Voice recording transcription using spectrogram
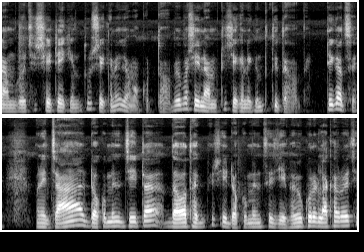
নাম রয়েছে সেটাই কিন্তু সেখানে জমা করতে হবে বা সেই নামটি সেখানে কিন্তু দিতে হবে, ঠিক আছে? মানে যা ডকুমেন্টস যেটা দেওয়া থাকবে সেই ডকুমেন্টসে যেভাবে করে লেখা রয়েছে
